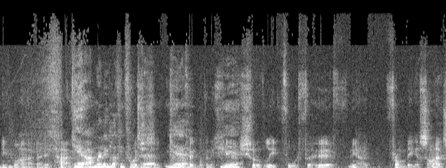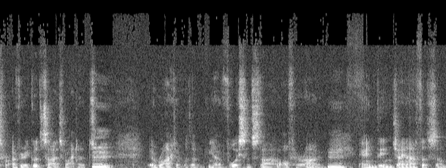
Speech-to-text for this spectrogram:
memoir about Antarctica. Yeah, I'm really looking forward to. which is a terrific yeah. book and a huge Yeah. sort of leap forward for her. You know, from being a science, a very good science writer to Mm. a writer with a you know voice and style of her own, Mm. and then Jane Arthur's um,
